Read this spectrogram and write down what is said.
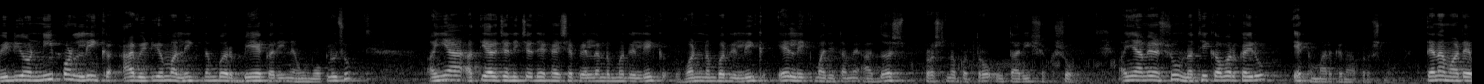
વિડીયોની પણ લિંક, આ વિડીયોમાં લિંક નંબર બે કરીને હું મોકલું છું. અહીંયા અત્યારે જે નીચે દેખાય છે પહેલા નંબરની લિંક, વન નંબરની લિંક, એ લિંકમાંથી તમે આ દસ પ્રશ્નપત્રો ઉતારી શકશો. અહીંયા મેં શું નથી કવર કર્યું? એક માર્કના પ્રશ્નો. તેના માટે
